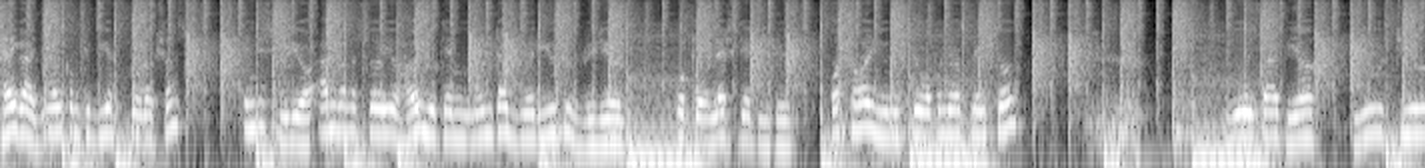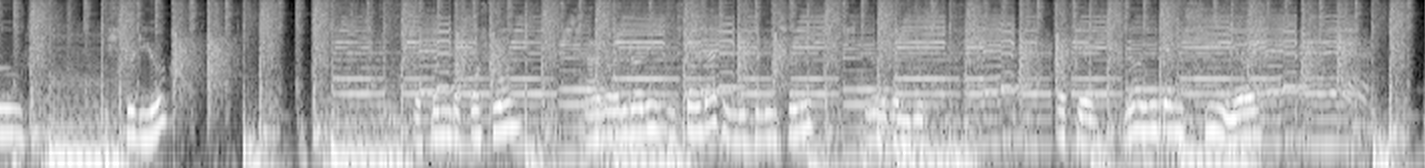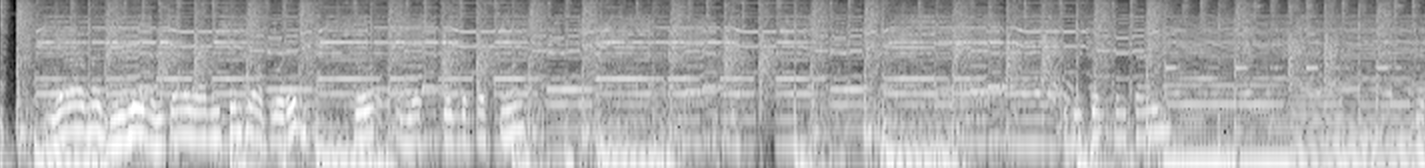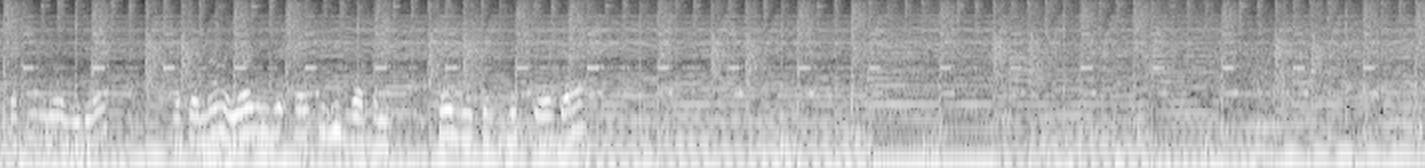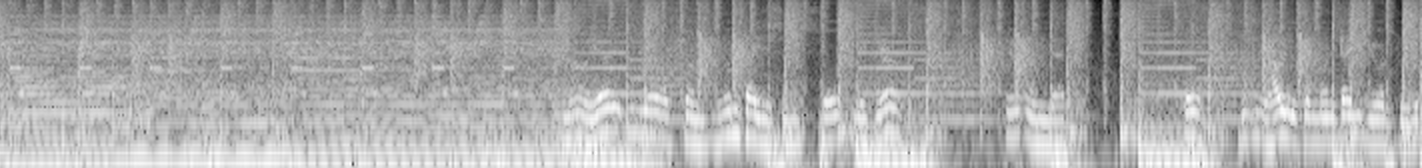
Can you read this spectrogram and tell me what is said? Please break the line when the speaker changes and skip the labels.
Hey guys, welcome to BS Productions. In this video, I'm gonna show you how you can monetize your YouTube videos. Okay, let's get into it. First of all, you need to open your Play Store. You will type here YouTube Studio. Open the first one. I have already installed that. You should install it and open this. Okay, now you can see here here are my videos which I have recently uploaded. So let's take the first one. It will take some time. for checking your videos. Okay, now here is uh, a edit button. So you should click over there. Now here is your option monetization. So click here and that. So this is how you can monetize your video.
